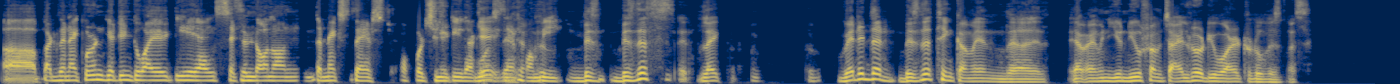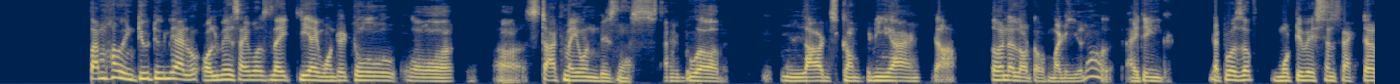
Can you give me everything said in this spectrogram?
But when I couldn't get into IIT, I settled down on the next best opportunity that was there for me. Business, like, where did the business thing come in? I mean, you knew from childhood you wanted to do business. somehow intuitively I always I was like yeah, I wanted to uh, uh, start my own business and do a large company and uh, earn a lot of money you know I think that was a motivation factor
